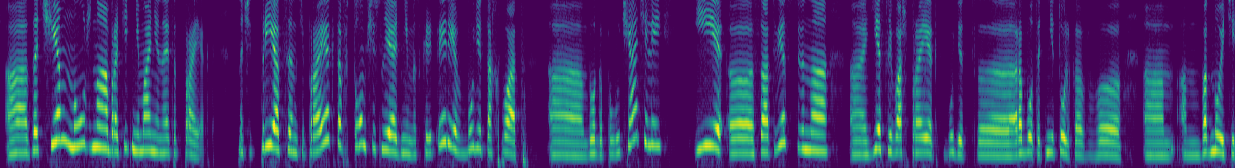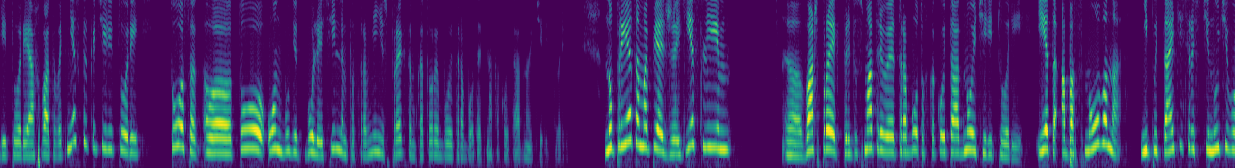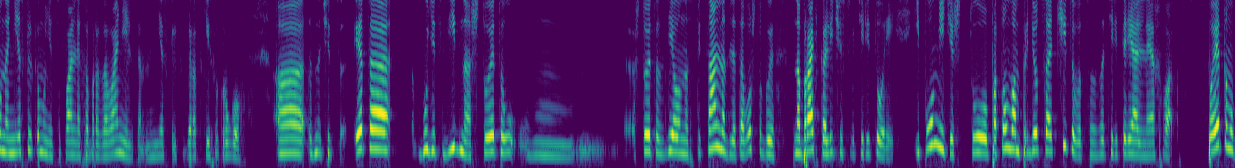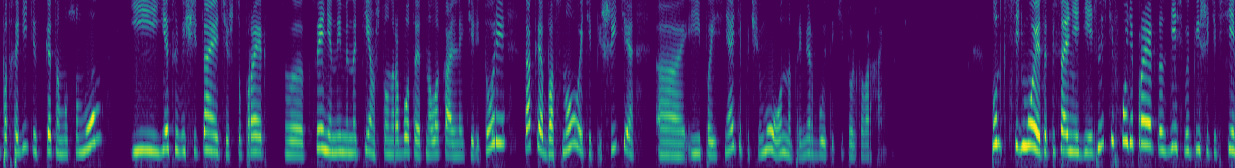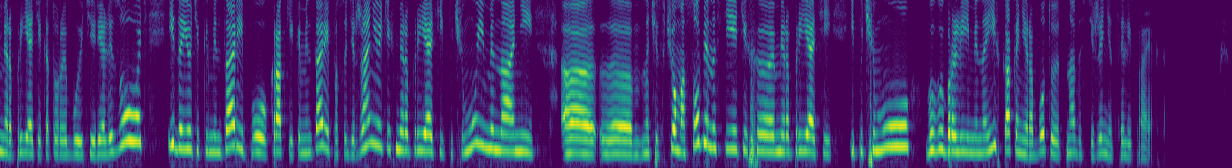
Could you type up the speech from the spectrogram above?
А зачем нужно обратить внимание на этот проект? Значит, при оценке проекта, в том числе одним из критериев, будет охват благополучателей – и, э, соответственно, э, если ваш проект будет э, работать не только в, в одной территории, а охватывать несколько территорий, то, то он будет более сильным по сравнению с проектом, который будет работать на какой-то одной территории. Но при этом, опять же, если ваш проект предусматривает работу в какой-то одной территории, и это обосновано, не пытайтесь растянуть его на несколько муниципальных образований или там, на несколько городских округов. А, значит, это будет видно, что это, что это сделано специально для того, чтобы набрать количество территорий. И помните, что потом вам придется отчитываться за территориальный охват. Поэтому подходите к этому с умом. И если вы считаете, что проект ценен именно тем, что он работает на локальной территории, так и обосновывайте, пишите, а, и поясняйте, почему он, например, будет идти только в Архангельске. Пункт седьмой – это описание деятельности в ходе проекта. Здесь вы пишете все мероприятия, которые будете реализовывать, и даете комментарии по, краткие комментарии по содержанию этих мероприятий, почему именно они, а, э, значит, в чем особенности этих э, мероприятий, и почему вы выбрали именно их, как они работают на достижение целей проекта.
